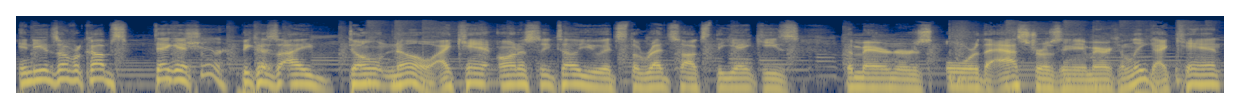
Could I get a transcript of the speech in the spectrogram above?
Indians over Cubs. Take it. Sure. Because I don't know. I can't honestly tell you it's the Red Sox, the Yankees, the Mariners or the Astros in the American League. I can't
